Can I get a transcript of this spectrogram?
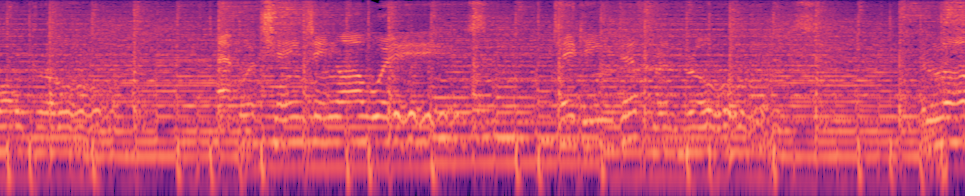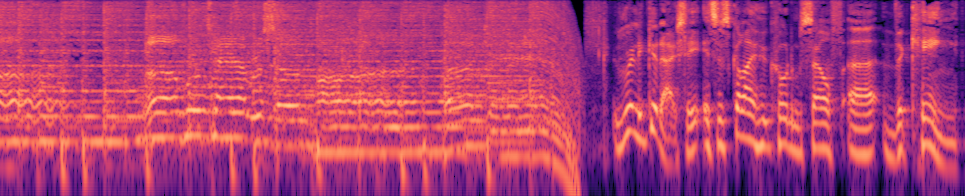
won't grow. And we're changing our ways, taking different roads. Really good, actually. It's this guy who called himself uh, the King.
